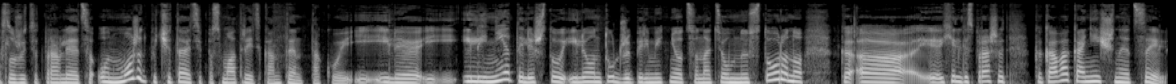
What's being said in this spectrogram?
служить отправляется, он может почитать и посмотреть контент такой? И, или, и, или нет, или что? Или он тут же переметнется на темную сторону? А, э, Хельга спрашивает, какова конечная цель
